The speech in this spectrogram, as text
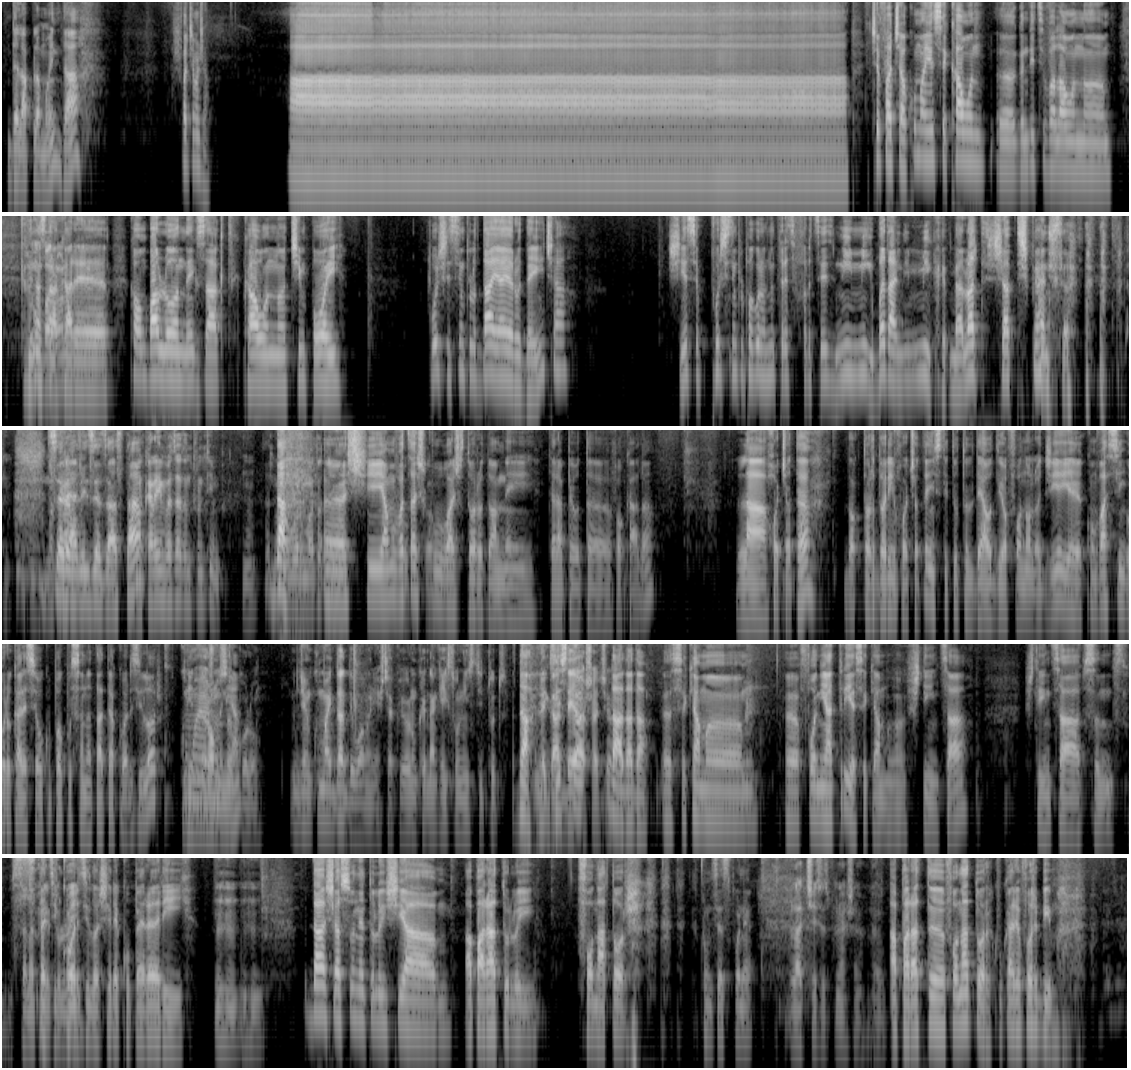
de la plămâni, da? Și facem așa. A... Ce face acum este ca un, uh, gândiți-vă la un uh, Ca din un ăsta balon? care, ca un balon exact, ca un uh, cimpoi. Pur și simplu dai aerul de aici și iese pur și simplu pe gură, nu trebuie să forțezi nimic, bă, dar nimic. Mi-a luat 17 ani să, să realizez asta. Măcar ai învățat într-un timp. Nu? Da. La urmă tot Uh, ai- și am învățat și făcut-o. cu ajutorul doamnei terapeută vocală la Hociotă, dr. Dorin Hociotă, Institutul de Audiofonologie, e cumva singurul care se ocupă cu sănătatea corzilor Cum din ai ajuns România. acolo? Gen, cum ai dat de oamenii ăștia? Că eu nu credeam că există un institut Da, legat există, de așa ceva. Da, da, da. Se cheamă uh, foniatrie, se cheamă știința, știința sân- sănătății Sunetului. corzilor și recuperării Mhm, mhm. Da, și a sunetului și a aparatului fonator, cum se spune. La ce se spune așa? La... Aparat uh, fonator cu care vorbim.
